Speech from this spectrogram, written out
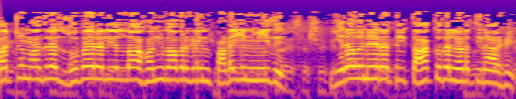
மற்றும் ஹசரத் ஜுபைர் அலி அல்லாஹ் அன்ஹு அவர்களின் படையின் மீது இரவு நேரத்தில் தாக்குதல் நடத்தினார்கள்.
